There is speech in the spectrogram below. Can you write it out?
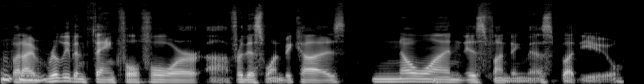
but i've Mhm. really been thankful for uh, for this one because no one is funding this but you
